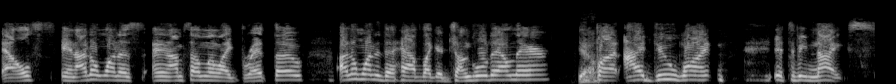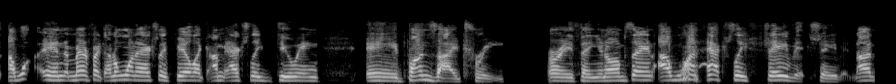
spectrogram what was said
else, and I don't want to. And I'm sounding like Brett though. I don't want it to have like a jungle down there, Yeah. but I do want it to be nice. I want, and a matter of fact, I don't want to actually feel like I'm actually doing a bonsai tree or anything. You know what I'm saying? I want to actually shave it, shave it, not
